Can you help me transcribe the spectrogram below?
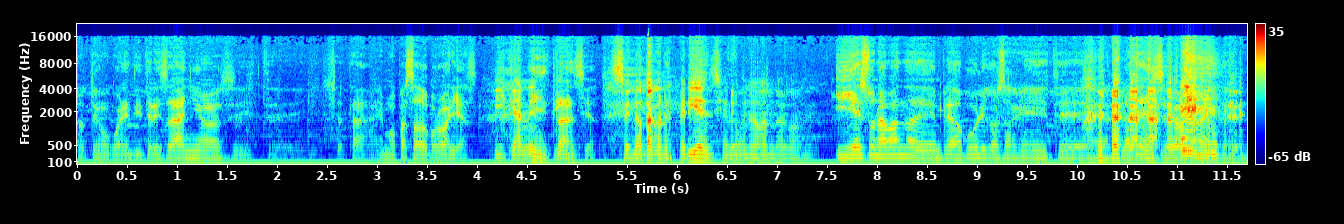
yo tengo 43 años y, este, ya está, hemos pasado por varias Y que han instancias. Se nota con experiencia, ¿no? Una banda con. Y es una banda de empleados públicos este, platenses, obviamente.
